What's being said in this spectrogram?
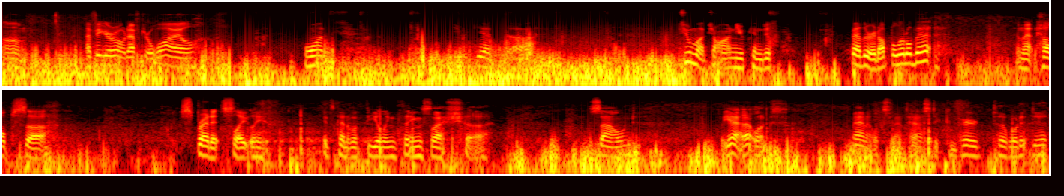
um, I figure out after a while, once you get uh, too much on, you can just feather it up a little bit, and that helps uh, spread it slightly it's kind of a feeling thing slash uh, sound. But yeah, that looks, man, it looks fantastic compared to what it did.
